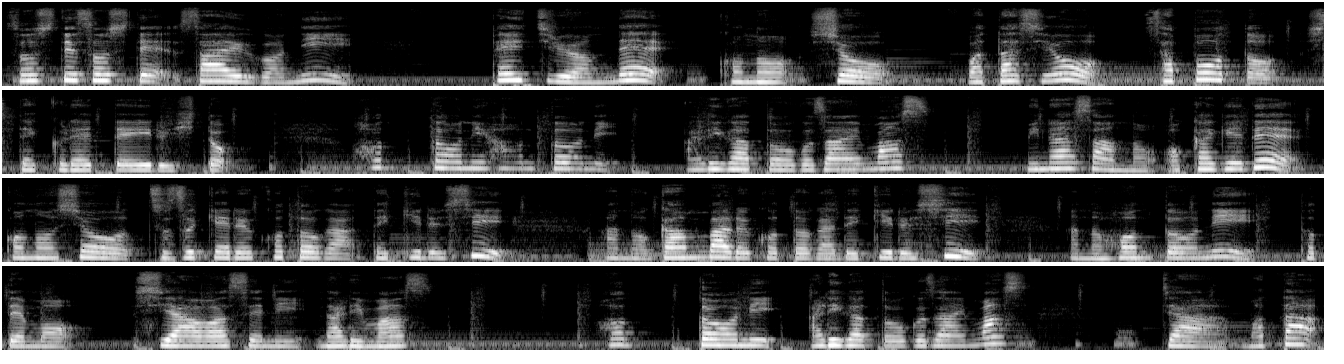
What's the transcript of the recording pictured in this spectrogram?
そしてそして最後に Patreon でこのショー私をサポートしてくれている人。本当に本当にありがとうございます。皆さんのおかげでこのショーを続けることができるしあの頑張ることができるしあの本当にとても幸せになります。本当にありがとうございます。じゃあまた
